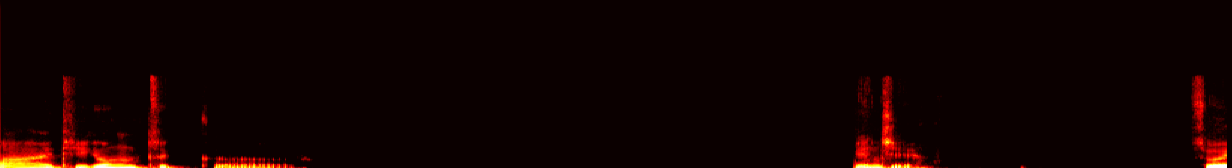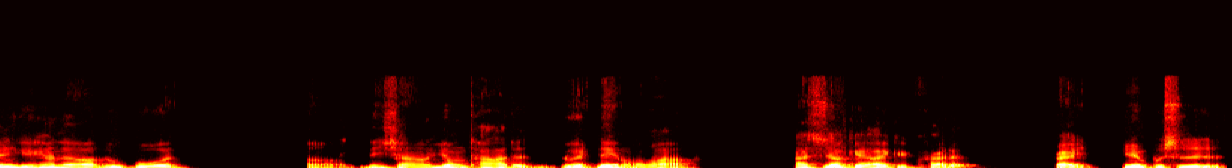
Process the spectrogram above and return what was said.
来提供这个。连接，所以你可以看到，如果呃你想要用它的内内容的话，还是要给他一个 credit，right？因为不是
